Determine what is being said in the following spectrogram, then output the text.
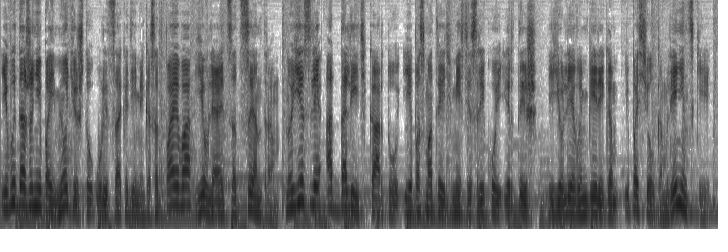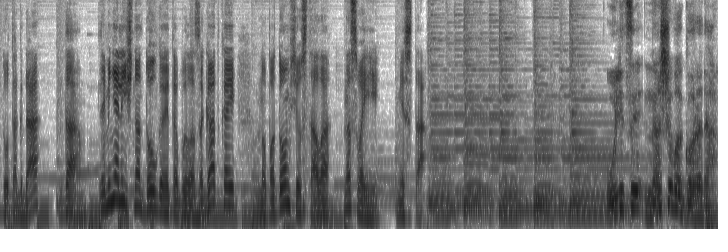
и вы даже не поймете, что улица Академика Сатпаева является центром. Но если отдалить карту и посмотреть вместе с рекой Иртыш, ее левым берегом и поселком Ленинский, то тогда, да, для меня лично долго это было загадкой, но потом все стало на свои места. Улицы нашего города.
